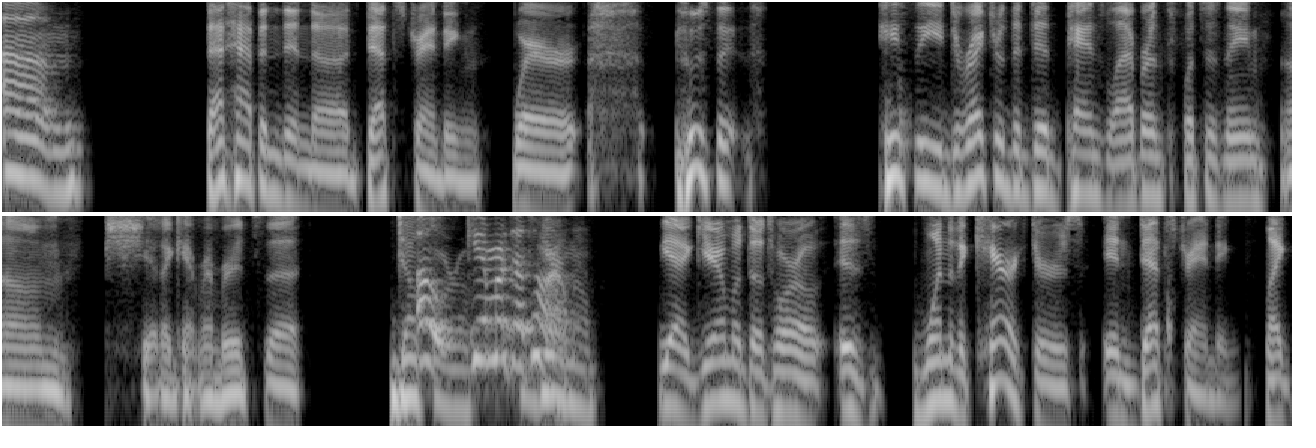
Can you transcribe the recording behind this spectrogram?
um, that happened in uh, Death Stranding, where who's the he's the director that did Pan's Labyrinth. What's his name? Um, shit, I can't remember. It's the Del oh, Toro. Guillermo del Toro. Guillermo. yeah, Guillermo del Toro is one of the characters in Death Stranding, like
